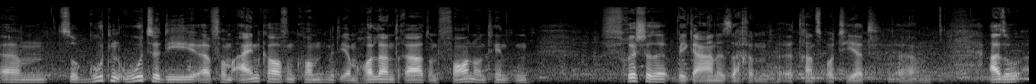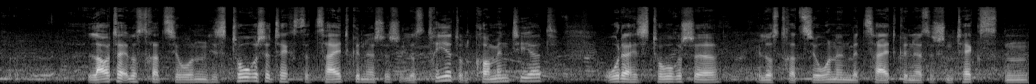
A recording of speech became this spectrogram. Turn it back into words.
ähm, zur guten Ute, die äh, vom Einkaufen kommt mit ihrem Hollandrad und vorne und hinten frische vegane Sachen äh, transportiert. Ähm, also lauter Illustrationen, historische Texte zeitgenössisch illustriert und kommentiert oder historische Illustrationen mit zeitgenössischen Texten,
